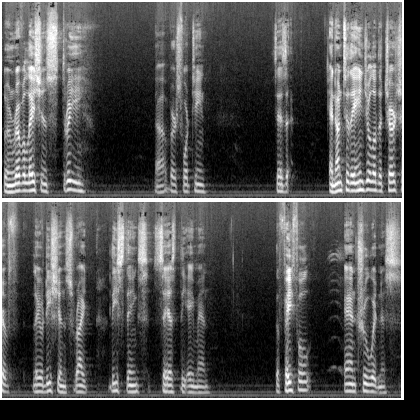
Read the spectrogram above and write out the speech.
So in Revelations 3, uh, verse 14, says, And unto the angel of the church of Laodiceans write, These things saith the Amen, the faithful and true witness,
